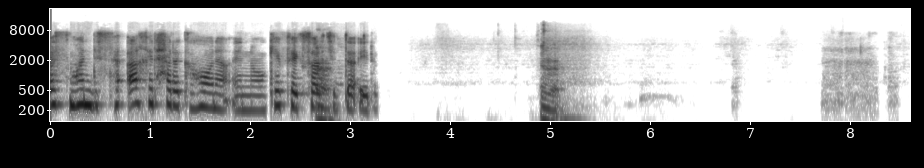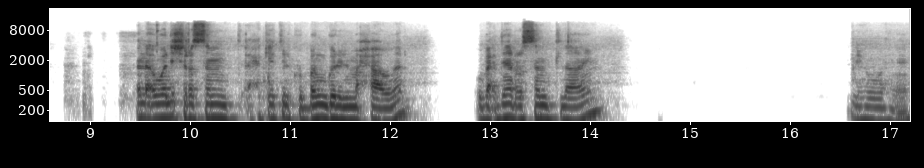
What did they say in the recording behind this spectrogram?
بس مهندس آخر حركة هنا إنه كيف هيك صارت آه. الدائرة؟ تمام. أنا أول إشي رسمت حكيت لكم بنقل المحاور وبعدين رسمت line. اللي هو هيك.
